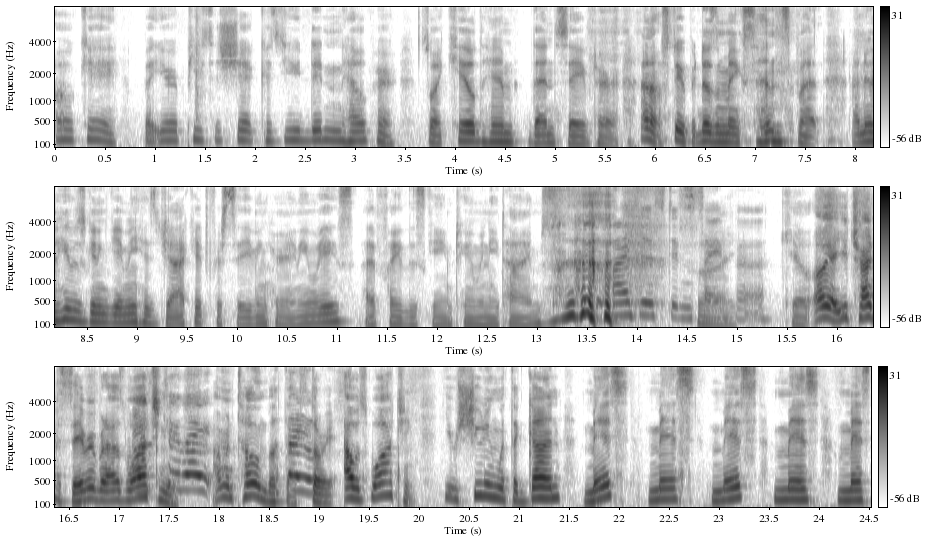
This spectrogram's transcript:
"Okay, but you're a piece of shit because you didn't help her." So I killed him, then saved her. I know, stupid, doesn't make sense, but I knew he was gonna give me his jacket for saving her anyways. I've played this game too many times. I just didn't Sorry. save her. Kill. Oh yeah, you tried to save her, but I was watching It's you. too late. I'm gonna tell him about I that story. I was watching. You were shooting with the gun, miss, miss, miss, miss, miss.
